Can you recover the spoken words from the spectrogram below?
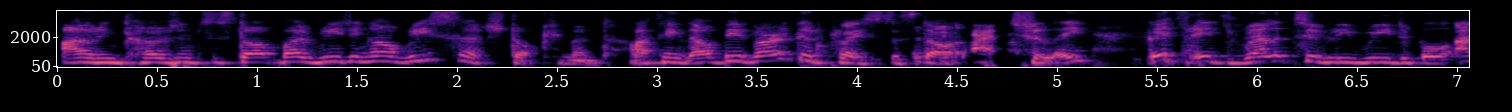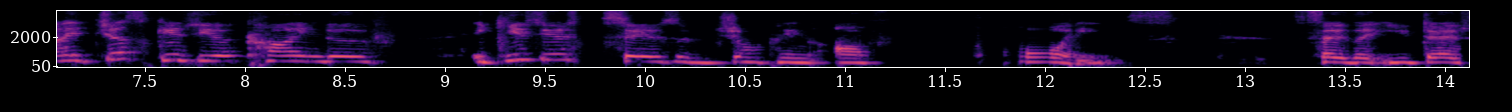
I would encourage them to start by reading our research document. I think that would be a very good place to start. Actually, it's it's relatively readable, and it just gives you a kind of it gives you a series of jumping off points, so that you don't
